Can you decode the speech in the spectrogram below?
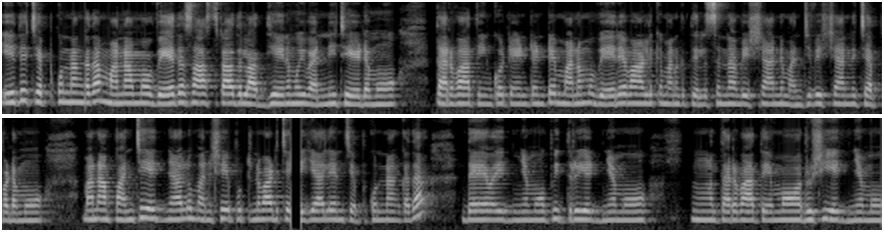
ఏదో చెప్పుకున్నాం కదా మనము వేద శాస్త్రాదుల అధ్యయనము ఇవన్నీ చేయడము. తర్వాత ఇంకోటి ఏంటంటే మనము వేరే వాళ్ళకి మనకు తెలిసిన విషయాన్ని మంచి విషయాన్ని చెప్పడము. మన పంచయజ్ఞాలు మనిషి పుట్టినవాడు చెయ్యాలి అని చెప్పుకున్నాం కదా. దేవయజ్ఞము పితృయజ్ఞము తర్వాత ఏమో ఋషి యజ్ఞము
